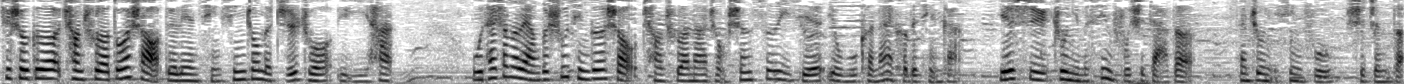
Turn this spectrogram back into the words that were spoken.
这首歌唱出了多少对恋情心中的执着与遗憾？舞台上的两个抒情歌手唱出了那种声嘶力竭又无可奈何的情感。也许祝你们幸福是假的，但祝你幸福是真的。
